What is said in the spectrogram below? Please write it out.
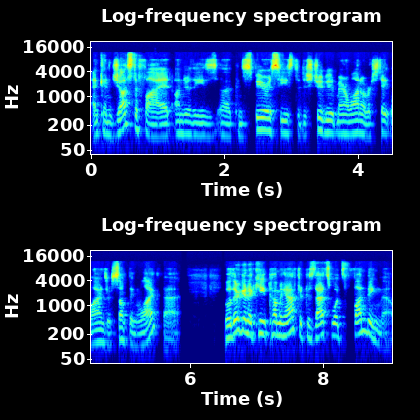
and can justify it under these uh, conspiracies to distribute marijuana over state lines or something like that, well, they're going to keep coming after because that's what's funding them.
